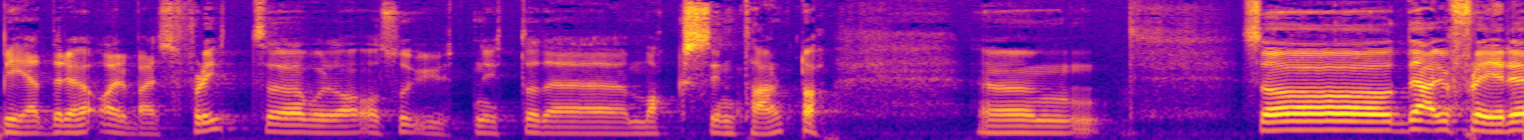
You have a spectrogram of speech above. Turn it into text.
bedre arbeidsflyt, hvordan også utnytte det maks internt. da. Um, så det er jo flere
